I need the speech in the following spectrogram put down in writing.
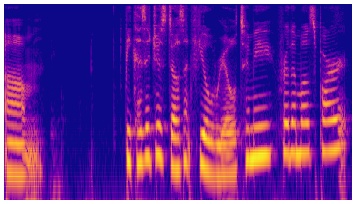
um, because it just doesn't feel real to me for the most part.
